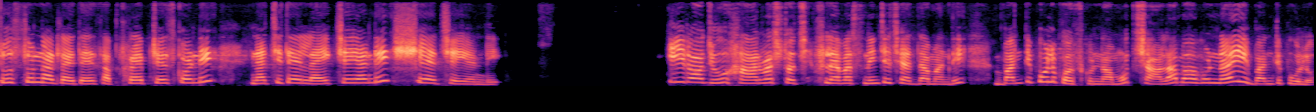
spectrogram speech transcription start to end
చూస్తున్నట్లయితే సబ్స్క్రైబ్ చేసుకోండి. నచ్చితే లైక్ చేయండి షేర్ చేయండి. ఈరోజు హార్వెస్ట్ వచ్చి ఫ్లవర్స్ నుంచి చేద్దామండి. బంతిపూలు కోసుకున్నాము. చాలా బాగున్నాయి ఈ బంతిపూలు.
